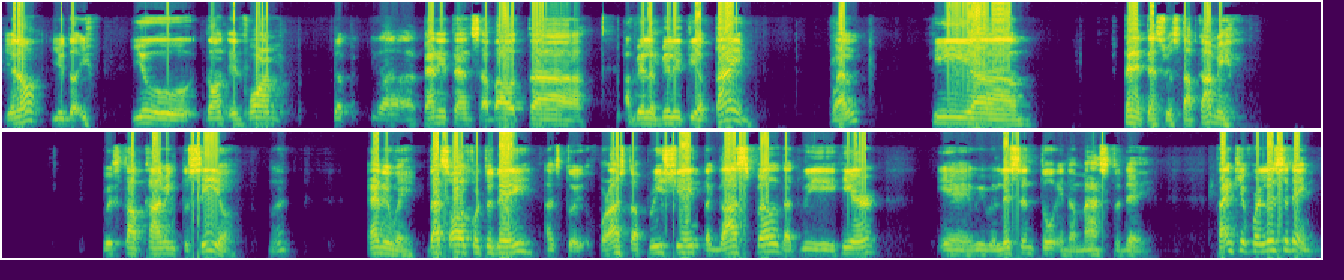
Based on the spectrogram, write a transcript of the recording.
you know, you don't you don't inform the uh, penitents about uh, availability of time. Well, he um, penitents will stop coming. will stop coming to see you. Anyway, that's all for today. As to for us to appreciate the gospel that we hear, eh, we will listen to in the mass today. Thank you for listening.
